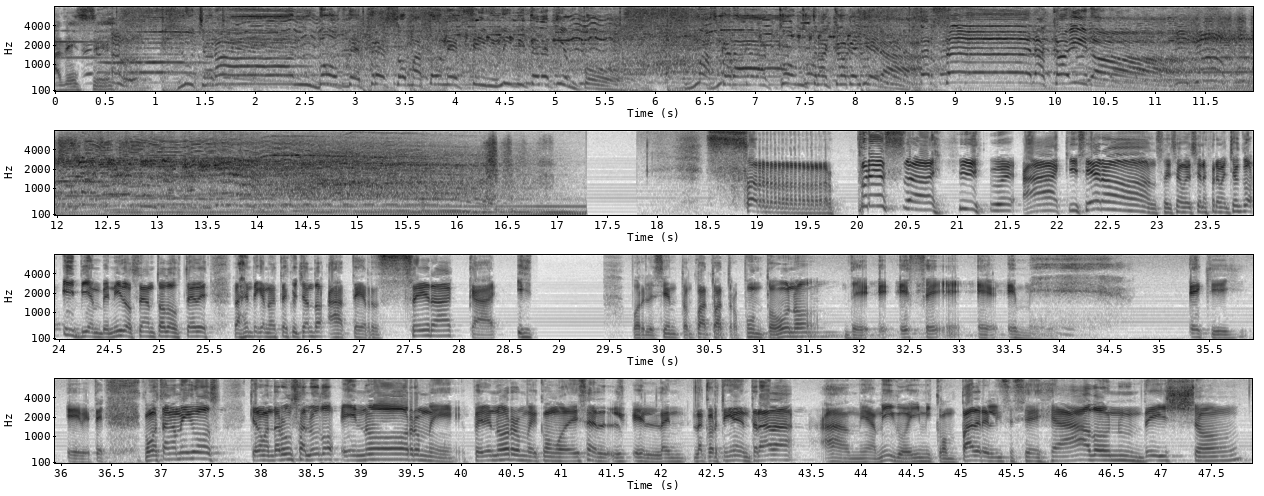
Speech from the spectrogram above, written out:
ADC. Lucharán dos de tres somatones sin límite de tiempo. Máscara contra cabellera. Tercera caída. ¡Sorpresa! Ah, quisieron. Soy Samuel Siones Fremanchoco y bienvenidos sean todos ustedes, la gente que nos está escuchando a Tercera Caída por el 104.1 de FM. XEBT. ¿Cómo están amigos? Quiero mandar un saludo enorme, pero enorme, como dice la cortina de entrada, a mi amigo y mi compadre, el licenciado Nundation,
